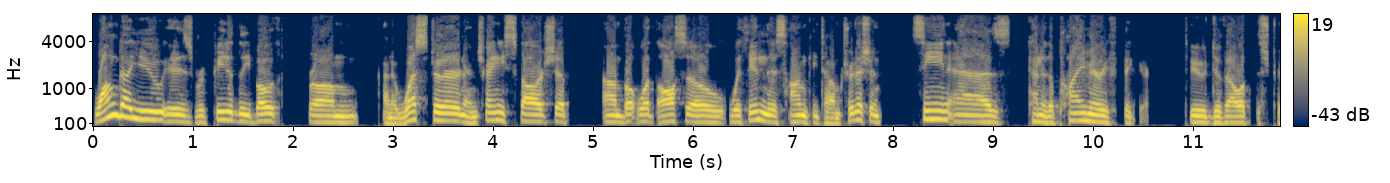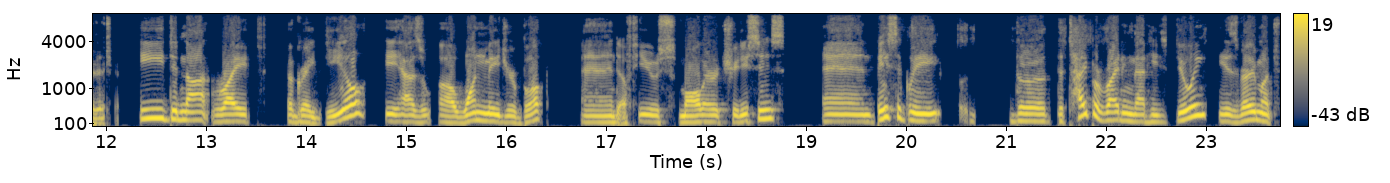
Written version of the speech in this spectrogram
Wang Daiyu is repeatedly both from kind of Western and Chinese scholarship, um, but what also within this Han Kitab tradition, seen as kind of the primary figure to develop this tradition. He did not write a great deal. He has uh, one major book and a few smaller treatises. And basically, the the type of writing that he's doing is very much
